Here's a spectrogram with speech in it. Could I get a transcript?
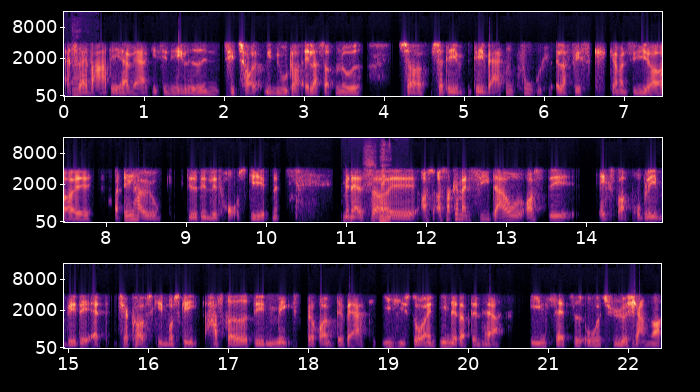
Altså, hvad var det her værk i sin helhed? En 10-12 minutter eller sådan noget. Så, så det, det er hverken fugl eller fisk, kan man sige. Og, øh, og det har jo givet det en lidt hård skæbne. Men altså, Men... Øh, og, og så kan man sige, der er jo også det ekstra problem ved det, at Tchaikovsky måske har skrevet det mest berømte værk i historien i netop den her ensatsede overture-genre.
